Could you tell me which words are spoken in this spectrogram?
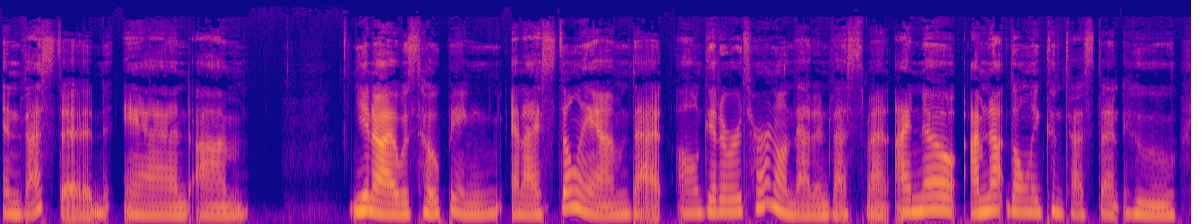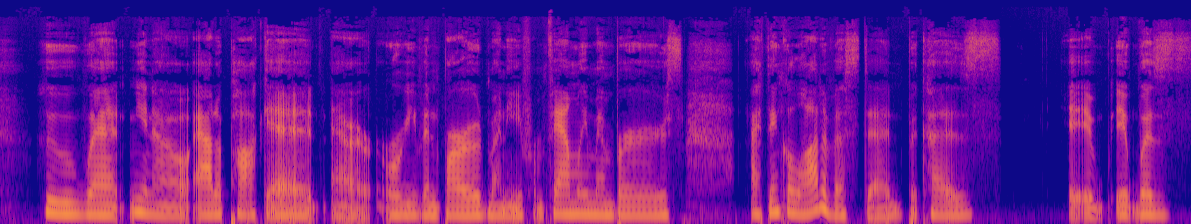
invested and, um, you know, I was hoping, and I still am, that I'll get a return on that investment. I know I'm not the only contestant who who went, you know, out of pocket or, or even borrowed money from family members. I think a lot of us did because it it was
